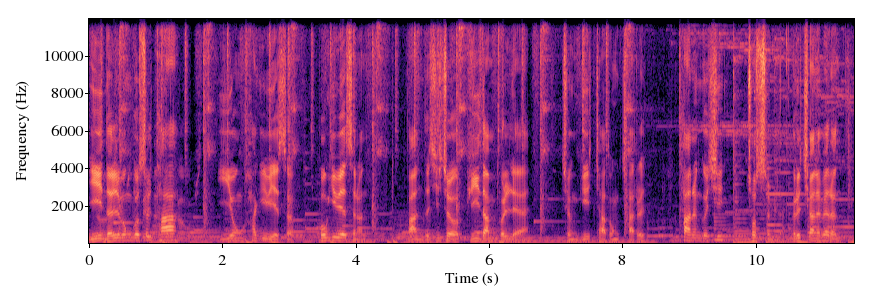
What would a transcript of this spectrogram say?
이 넓은 곳을 다 이용하기 위해서 보기 위해서는 반드시 저 비단벌레 전기 자동차를 타는 것이 좋습니다. 그렇지 않으면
